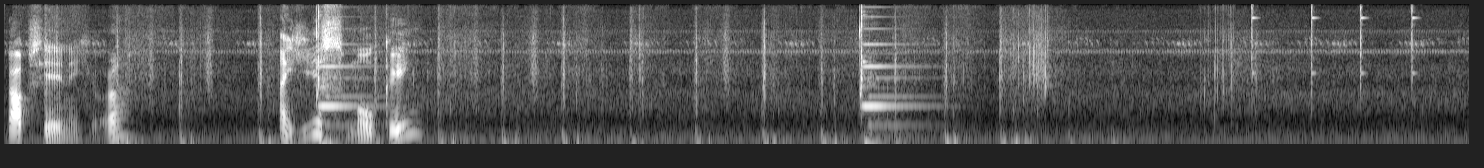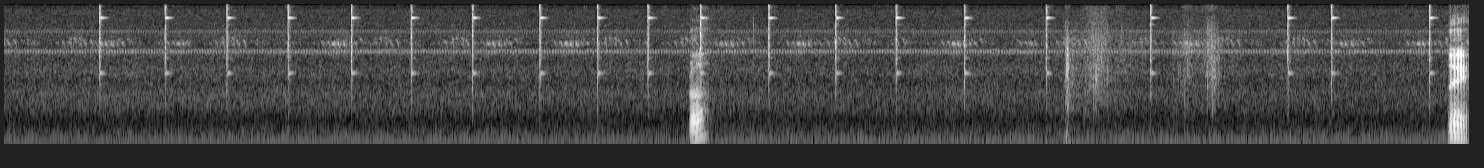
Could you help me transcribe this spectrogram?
Gab's hier nicht, oder? Ah, hier Smoking. Nee.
